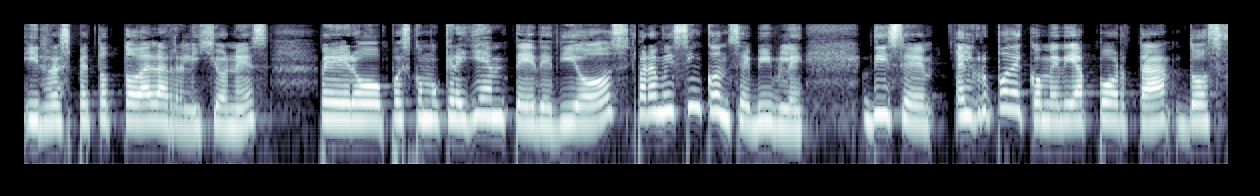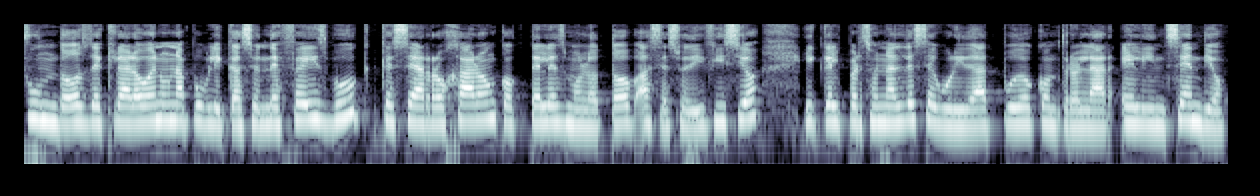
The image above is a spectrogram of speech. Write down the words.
y respeto todas las religiones pero pues como creyente de Dios, para mí es inconcebible. Dice, el grupo de comedia Porta, dos fundos, declaró en una publicación de Facebook que se arrojaron cócteles Molotov hacia su edificio y que el personal de seguridad pudo controlar el incendio.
